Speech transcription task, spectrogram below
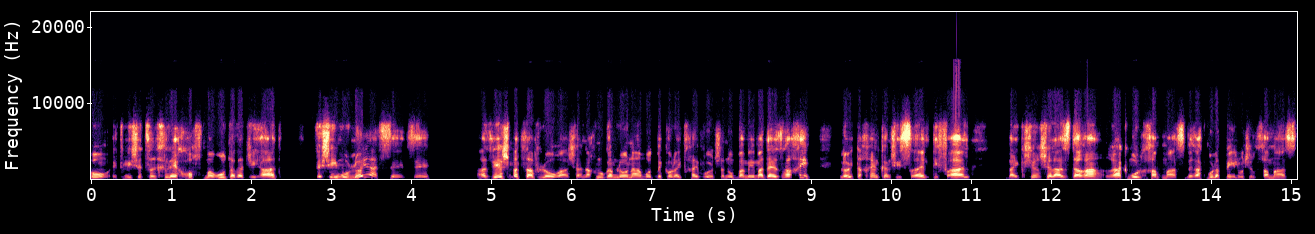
בו את מי שצריך לאכוף מרות על הג'יהאד, ושאם הוא לא יעשה את זה, אז יש מצב לא רע שאנחנו גם לא נעמוד בכל ההתחייבויות שלנו בממד האזרחי. לא ייתכן כאן שישראל תפעל בהקשר של ההסדרה רק מול חמאס ורק מול הפעילות של חמאס,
